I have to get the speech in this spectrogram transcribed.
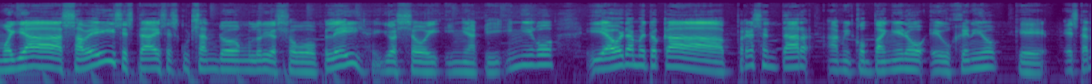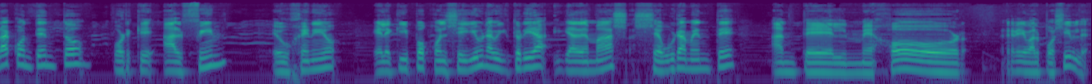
Como ya sabéis, estáis escuchando un glorioso play. Yo soy Iñaki Íñigo y ahora me toca presentar a mi compañero Eugenio que estará contento porque al fin Eugenio el equipo consiguió una victoria y además seguramente ante el mejor rival posible.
